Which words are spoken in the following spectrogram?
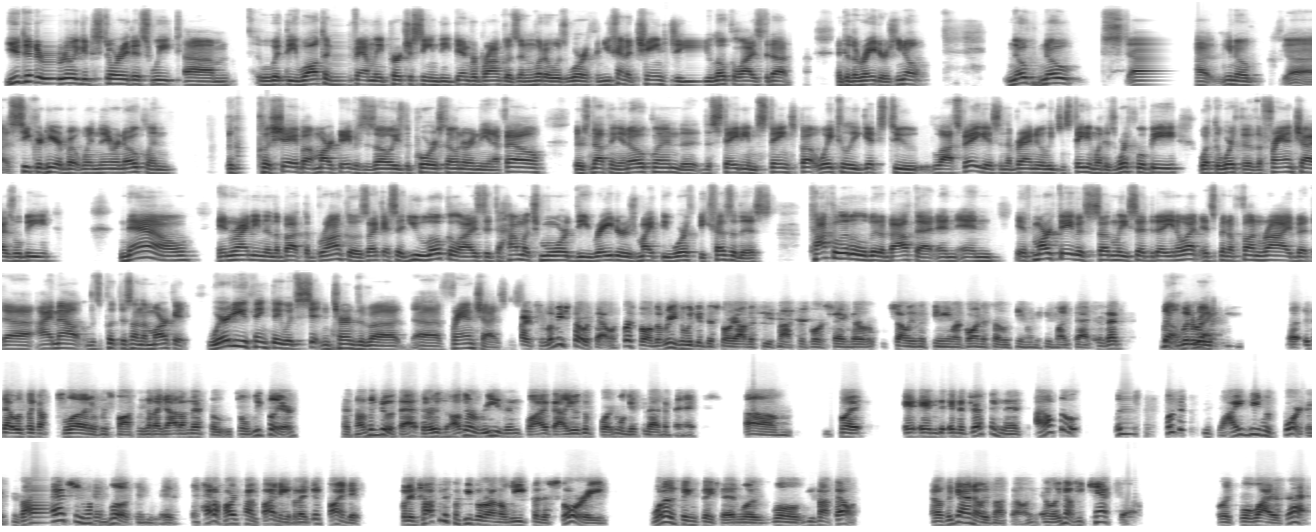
you did a really good story this week um, with the Walton family purchasing the Denver Broncos and what it was worth, and you kind of changed it. You localized it up into the Raiders. You know, no no uh, you know, uh, secret here, but when they were in Oakland, the cliche about Mark Davis is always the poorest owner in the NFL. There's nothing in Oakland. The, the stadium stinks, but wait till he gets to Las Vegas and the brand new Allegiant Stadium, what his worth will be, what the worth of the franchise will be. Now, in writing in about the Broncos, like I said, you localized it to how much more the Raiders might be worth because of this. Talk a little bit about that. And and if Mark Davis suddenly said today, you know what, it's been a fun ride, but uh, I'm out. Let's put this on the market. Where do you think they would sit in terms of uh, uh, franchises? All right, so let me start with that one. First of all, the reason we did this story obviously is not because we're saying they're selling the team or going to sell the team or anything like that. Because that's like, no, literally right. Uh, that was like a flood of responses that I got on this. So, so be clear, has nothing to do with that. There's other reasons why value is important. We'll get to that in a minute. Um, but in, in addressing this, I also wasn't widely reported because I actually went and looked and it, had a hard time finding it, but I did find it. But in talking to some people around the league for the story, one of the things they said was, "Well, he's not selling." And I was like, "Yeah, I know he's not selling." And like, "No, he can't sell." We're like, "Well, why is that?"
